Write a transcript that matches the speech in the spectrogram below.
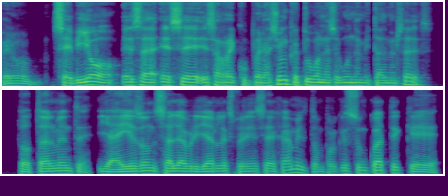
pero se vio esa, ese, esa recuperación que tuvo en la segunda mitad Mercedes. Totalmente. Y ahí es donde sale a brillar la experiencia de Hamilton, porque es un cuate que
